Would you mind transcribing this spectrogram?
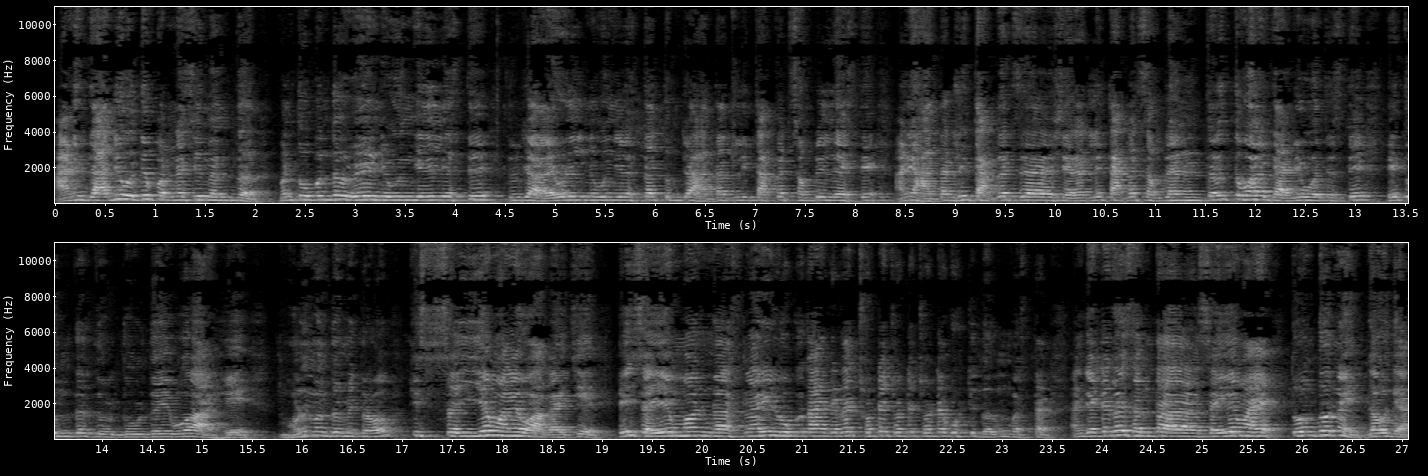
आणि जाणीव होते पन्नाशी नंतर. पण तोपर्यंत वेळ निघून गेलेली असते. तुमचे आईवडील निघून गेले असतात. तुमच्या हातातली ताकद संपलेली असते. आणि हातातली ताकद शरीरातली ताकद संपल्यानंतरच तुम्हाला जाणीव होत असते. हे तुमचं दुर्दैव आहे. म्हणून म्हणतो मित्र की संयमाने वागायचे. हे संयम नसणारी लोक काय करतात? छोट्या छोट्या छोट्या गोष्टी धरून बसतात. आणि ज्याच्याकडे संता संयम आहे तो तो नाही. जाऊ द्या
